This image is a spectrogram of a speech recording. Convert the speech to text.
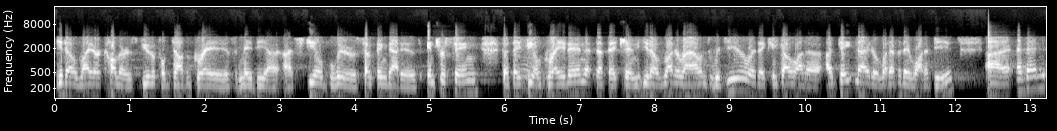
you know, lighter colors, beautiful dove grays, maybe a, a steel blue, something that is interesting, that they feel great in, that they can, you know, run around with you, or they can go on a, a date night or whatever they want to be. Uh, and then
